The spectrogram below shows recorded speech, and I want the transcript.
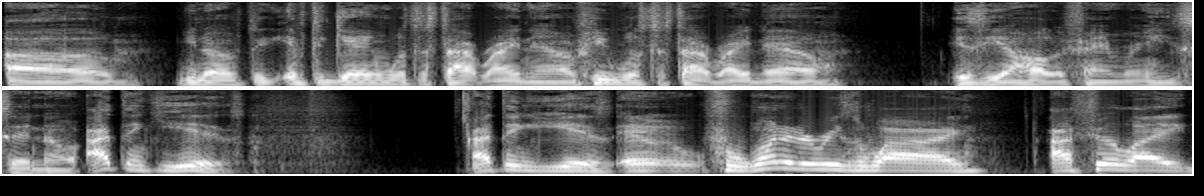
Um, you know, if the if the game was to stop right now, if he was to stop right now, is he a Hall of Famer? And he said no. I think he is. I think he is. And for one of the reasons why I feel like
